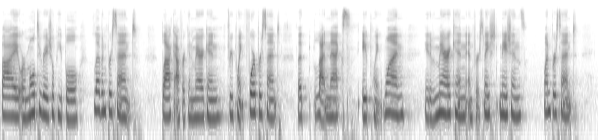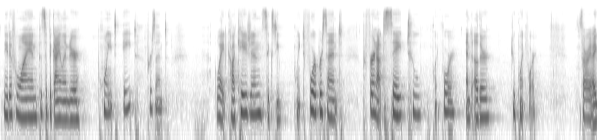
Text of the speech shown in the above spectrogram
bi or multiracial people, 11%, black African American, 3.4%, Latinx, 8.1, Native American and First Nations, 1%, Native Hawaiian, Pacific Islander, 0.8%, white Caucasian, 60.4%, prefer not to say 2.4, and other 2.4. Sorry, I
